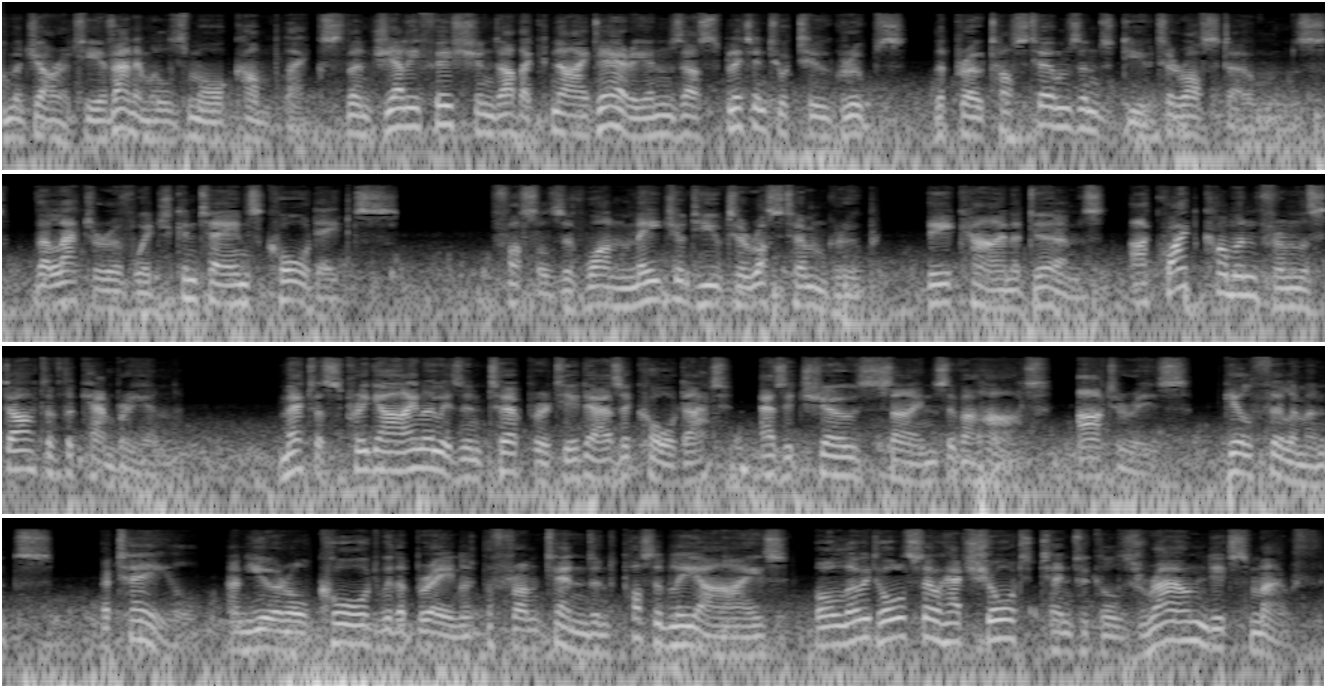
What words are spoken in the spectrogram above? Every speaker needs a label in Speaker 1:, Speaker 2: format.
Speaker 1: The majority of animals more complex than jellyfish and other cnidarians are split into two groups, the protostomes and deuterostomes, the latter of which contains chordates. Fossils of one major deuterostome group, the echinoderms, are quite common from the start of the Cambrian. Metaspriggina is interpreted as a chordate, as it shows signs of a heart, arteries, gill filaments, a tail, a neural cord with a brain at the front end and possibly eyes, although it also had short tentacles round its mouth.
